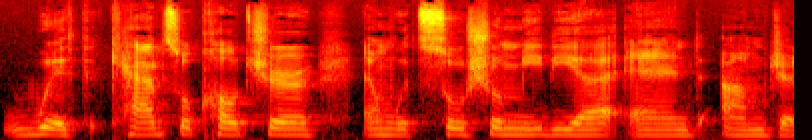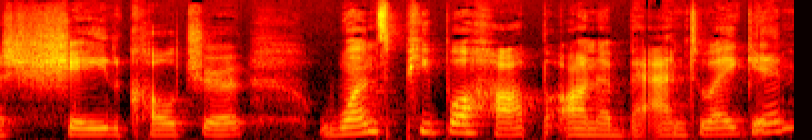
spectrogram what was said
with cancel culture and with social media and um, just shade culture, once people hop on a bandwagon,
